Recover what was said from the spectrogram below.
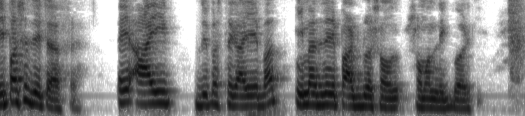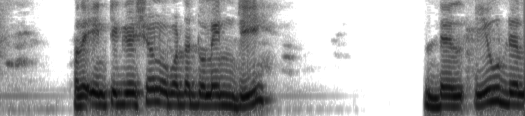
এই পাশে যেটা আছে, এই আই দুই পাশ থেকে আই এ বাদ ইমাজিনারি পার্টগুলো সমান লিখব আর কি। তাহলে integration over the domain D del u del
